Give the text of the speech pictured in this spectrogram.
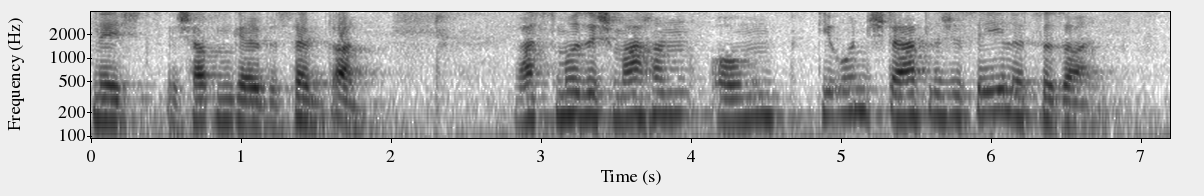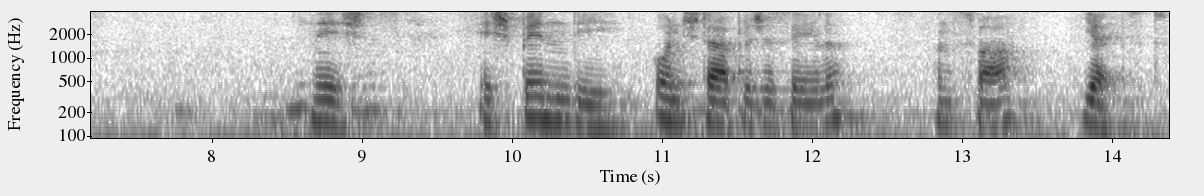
Nichts. Ich habe ein gelbes Hemd an. Was muss ich machen, um die unsterbliche Seele zu sein? Nichts. Ich bin die unsterbliche Seele und zwar jetzt.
